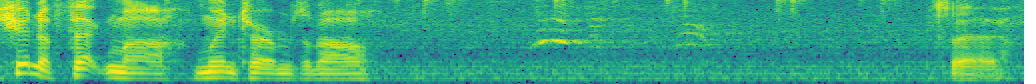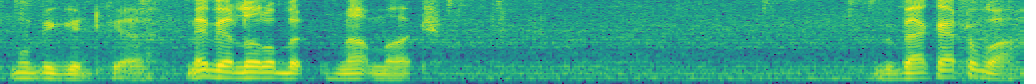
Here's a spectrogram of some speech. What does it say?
shouldn't affect my wind turbines at all. So we'll be good to go. Maybe a little bit, not much. Be back after a while.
